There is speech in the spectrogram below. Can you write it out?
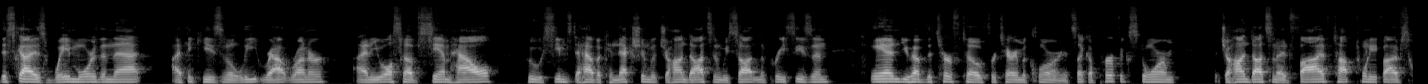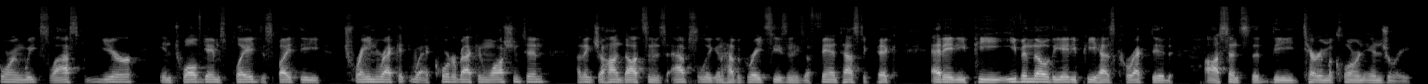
This guy is way more than that. I think he's an elite route runner. And you also have Sam Howell, who seems to have a connection with Jahan Dotson. We saw it in the preseason. And you have the turf toe for Terry McLaurin. It's like a perfect storm. Jahan Dotson had five top 25 scoring weeks last year in 12 games played, despite the train wreck at, at quarterback in Washington. I think Jahan Dotson is absolutely going to have a great season. He's a fantastic pick at ADP, even though the ADP has corrected uh, since the, the Terry McLaurin injury.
